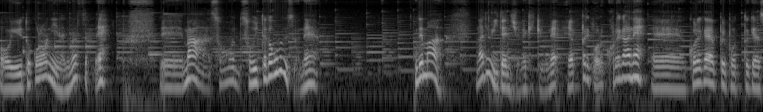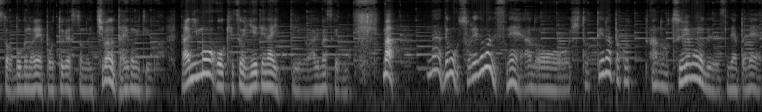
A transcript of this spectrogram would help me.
というところになりますよね、えー、まあそうそういったところですよね。でまあ何を言いたいんでしょうね、結局ね。やっぱりこれこれがね、えー、これがやっぱりポッドキャスト、僕のね、ポッドキャストの一番の醍醐味というか、何も結論言えてないっていうのがありますけども、まあ、なでもそれでもですね、あの人っていうのはやっぱこあの強いものでですね、やっぱね、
